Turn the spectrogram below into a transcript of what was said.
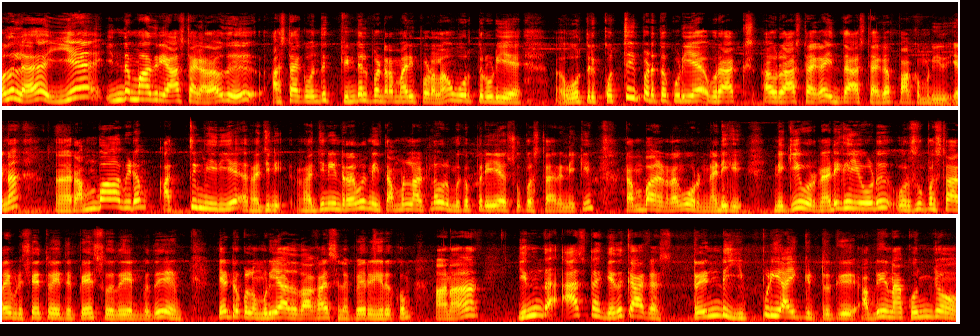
முதல்ல ஏன் இந்த மாதிரி ஹேஷ்டேக் அதாவது ஹாஷ்டாக் வந்து கிண்டல் பண்ணுற மாதிரி போடலாம் ஒருத்தருடைய ஒருத்தர் கொச்சைப்படுத்தக்கூடிய ஒரு ஆக்ஸ் ஒரு ஹேஷ்டேகை இந்த ஹேஷ்டேகை பார்க்க முடியுது. ஏன்னா ரம்பாவிடம் அத்துமீறிய ரஜினி ரஜினின்றவர் இன்னைக்கு தமிழ்நாட்டில் ஒரு மிகப்பெரிய சூப்பர் ஸ்டார் இன்னைக்கு. ரம்பான்றவங்க ஒரு நடிகை. இன்றைக்கி ஒரு நடிகையோடு ஒரு சூப்பர் ஸ்டாரை இப்படி சேர்த்து வைத்து பேசுவது என்பது ஏற்றுக்கொள்ள முடியாததாக சில பேர் இருக்கும். ஆனால் இந்த ஹேஷ்டேக் எதுக்காக ட்ரெண்டு இப்படி ஆகிக்கிட்டு இருக்கு அப்படின்னு நான் கொஞ்சம்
